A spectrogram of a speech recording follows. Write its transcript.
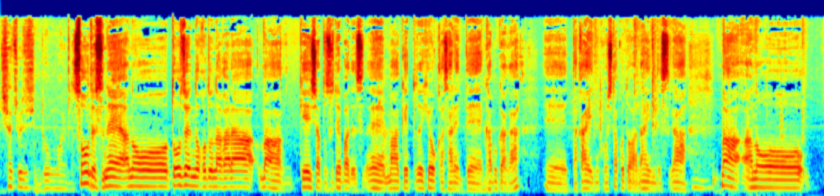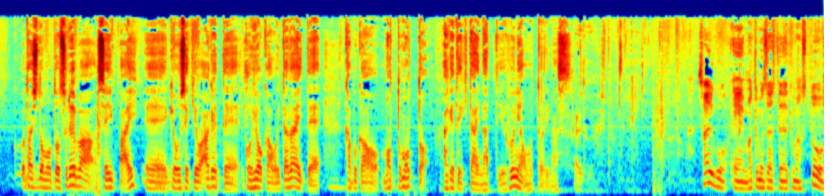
社長自身どう思われますそうですね。あの当然のことながら、まあ、経営者とすればですね、マーケットで評価されて株価が、えー、高いに越したことはないんですが、うん、まああの私どもとすれば精一杯、えー、業績を上げてご評価をいただいて株価をもっともっと上げていきたいなっていうふうには思っておりますありがとうございました最後、えー、まとめさせていただきますと、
